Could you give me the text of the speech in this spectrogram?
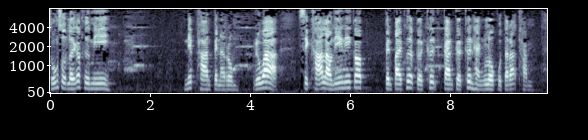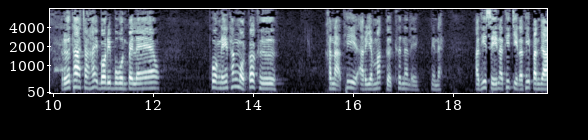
สูงสุดเลยก็คือมีนิพพานเป็นอารมณ์ หรือว่าศิกขาเหล่านี้นี่ก็เป็นไปเพื่อเกิดขึ้นการเกิดขึ้นแห่งโลกุตระธรรม หรือถ้าจะให้บริบูรณ์ไปแล้ว พวกนี้ทั้งหมดก็คือ ขณะที่อริยมรรคเกิดขึ้นนั่นเองเนี่ยนะอธิศีนอธิจิตอธิปัญญา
